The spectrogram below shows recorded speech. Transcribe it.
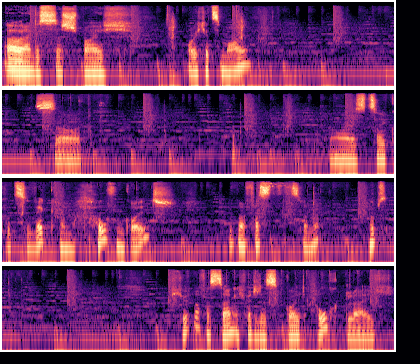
Aber nein, das, das spare ich euch jetzt mal. So. Machen wir das Zeug kurz weg. Wir haben einen Haufen Gold. Würde mal fast... Ups. Ich würde mal fast sagen, ich werde das Gold auch gleich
